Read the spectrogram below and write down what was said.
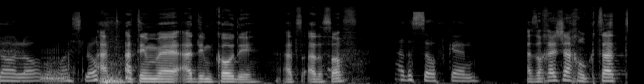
לא, לא, ממש לא. את עם קודי, עד הסוף? עד הסוף, כן. אז אחרי שאנחנו קצת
